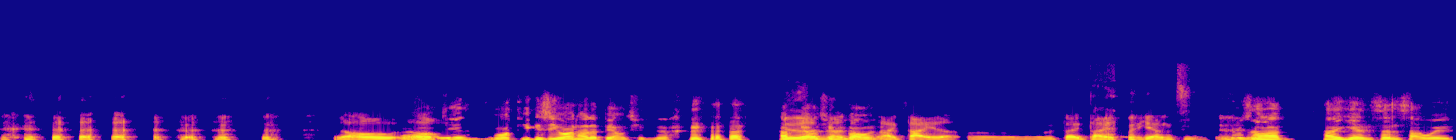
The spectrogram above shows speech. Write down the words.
然后，然后我挺我挺喜欢他的表情的，他就是表情包呆呆的，嗯，呆呆的样子。有时候他他眼神稍微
